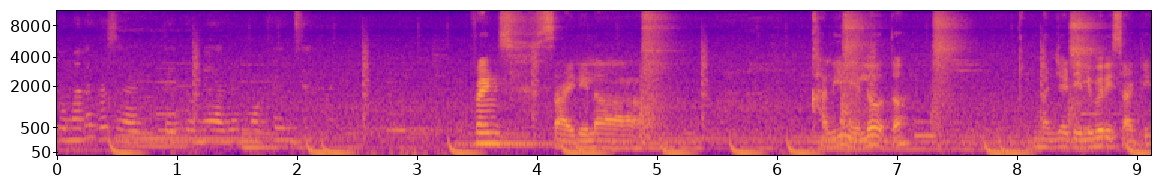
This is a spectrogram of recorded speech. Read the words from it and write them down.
तुम्हाला कसं वाटते तुम्ही अजून मोठेच फ्रेंड्स सायलीला खाली नेलं होतं म्हणजे डिलिव्हरीसाठी.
